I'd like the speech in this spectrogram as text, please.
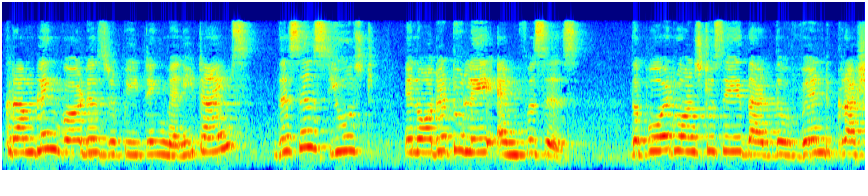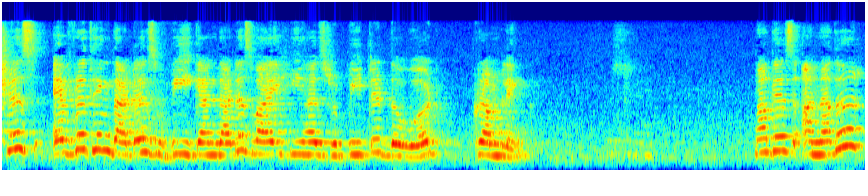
crumbling word is repeating many times. This is used in order to lay emphasis. The poet wants to say that the wind crushes everything that is weak and that is why he has repeated the word crumbling. Now there's another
